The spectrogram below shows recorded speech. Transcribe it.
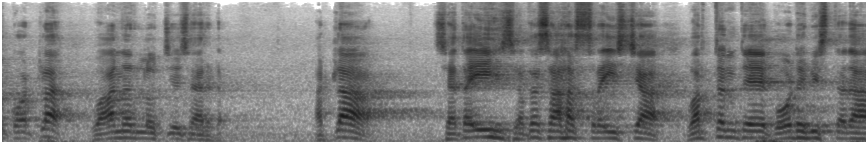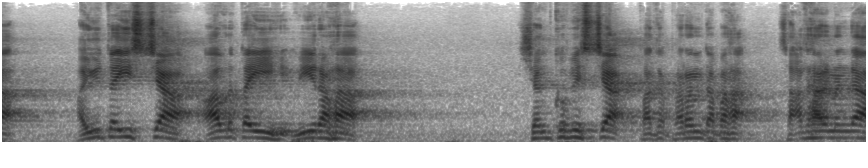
కోటాను కోట్ల వానరులు వచ్చేసారట అట్లా శతై శతసహస్రైశ్చ వర్తంతే కోటిభిస్తద అయుతైశ్చ ఆవృతై వీర శంకుభిశ్చ పత పరంతప. సాధారణంగా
